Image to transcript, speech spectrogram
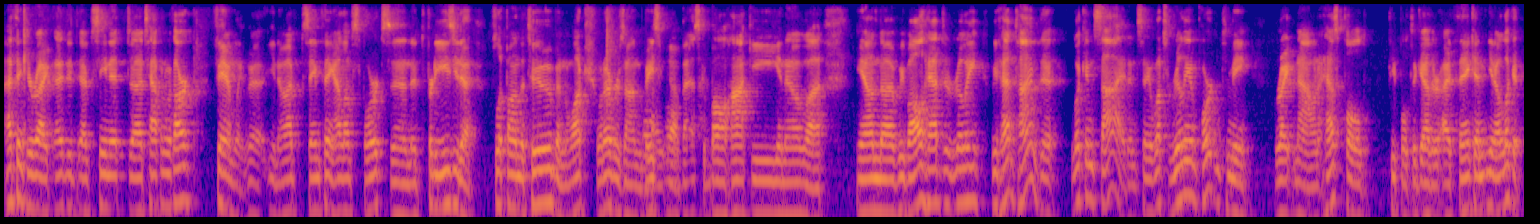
I think you're right. I have seen it. Uh, it's happened with our family. Uh, you know, I, same thing. I love sports, and it's pretty easy to flip on the tube and watch whatever's on baseball, yeah. basketball, hockey. You know, uh, and uh, we've all had to really we've had time to look inside and say what's really important to me right now, and it has pulled people together, I think. And you know, look at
